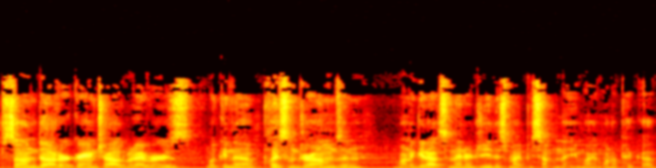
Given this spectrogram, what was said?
son, daughter, grandchild, whatever is looking to play some drums and want to get out some energy, this might be something that you might want to pick up.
